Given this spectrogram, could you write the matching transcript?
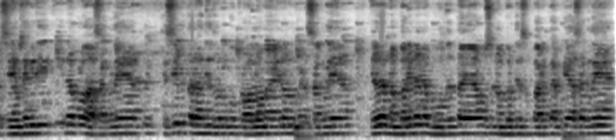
ਤਸੀਮ ਸਿੰਘ ਜੀ ਇਹਨਾਂ ਕੋਲ ਆ ਸਕਦੇ ਆ। ਤੇ ਕਿਸੇ ਵੀ ਤਰ੍ਹਾਂ ਦੀ ਤੁਹਾਨੂੰ ਕੋਈ ਪ੍ਰੋਬਲਮ ਹੈ ਇਹਨਾਂ ਨੂੰ ਮਿਲ ਸਕਦੇ ਆ। ਇਹਦਾ ਨੰਬਰ ਇਹਨਾਂ ਨੇ ਬੋਲ ਦਿੱਤਾ ਆ ਉਸ ਨੰਬਰ ਤੇ ਸੰਪਰਕ ਕਰਕੇ ਆ ਸਕਦੇ ਆ।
